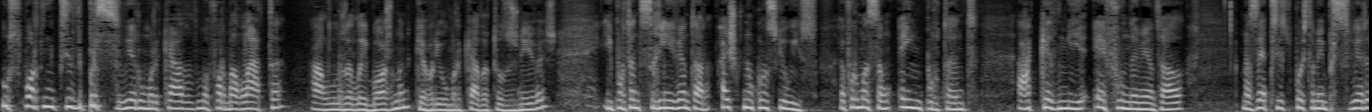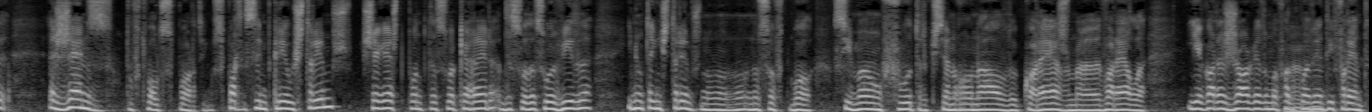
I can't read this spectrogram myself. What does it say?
o Sporting precisa de perceber o mercado de uma forma lata, à luz da lei Bosman, que abriu o mercado a todos os níveis, e, portanto, se reinventar. Acho que não conseguiu isso. A formação é importante, a academia é fundamental, mas é preciso depois também perceber a gênese do futebol do Sporting. O Sporting sempre criou extremos, chega a este ponto da sua carreira, da sua, da sua vida, e não tem extremos no, no, no seu futebol. Simão, Futre, Cristiano Ronaldo, Quaresma, Varela, e agora joga de uma forma uhum. completamente diferente.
